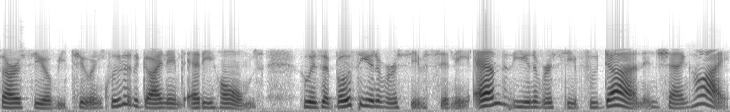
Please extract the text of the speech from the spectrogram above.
SARS-CoV-2 included a guy named Eddie Holmes, who is at both the University of Sydney and the University of Fudan in Shanghai.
